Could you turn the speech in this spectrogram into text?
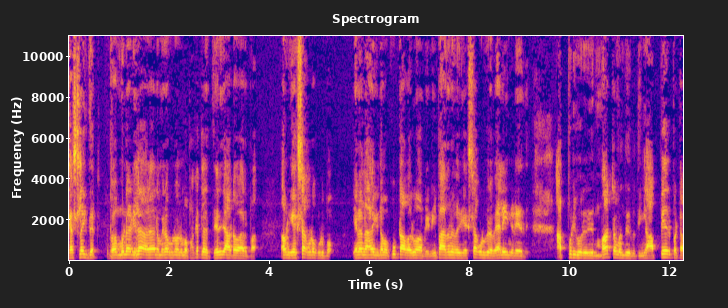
ஜஸ்ட் லைக் தட் இப்போ முன்னாடிலாம் நம்ம என்ன பண்ணுவோம்? நம்ம பக்கத்தில் தெரிஞ்ச ஆட்டோவாக இருப்பான். அவனுக்கு எக்ஸ்ட்ரா கூட கொடுப்போம். ஏன்னா நாளைக்கு நம்ம கூப்பிட்டா வருவான் அப்படின்னு. இப்போ அதில் எக்ஸ்ட்ரா கொடுக்குற வேலையும் கிடையாது. அப்படி ஒரு மாற்றம் வந்து பார்த்தீங்களா அப்பேற்பட்ட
